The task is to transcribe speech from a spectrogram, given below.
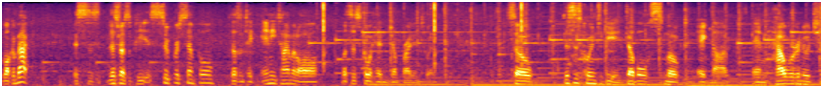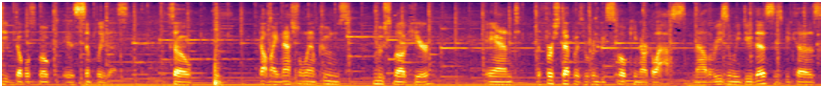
Welcome back. This is this recipe is super simple, doesn't take any time at all. Let's just go ahead and jump right into it. So this is going to be a double smoked eggnog, and how we're going to achieve double smoked is simply this. So got my National Lampoon's moose mug here, and the first step is we're going to be smoking our glass. Now the reason we do this is because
